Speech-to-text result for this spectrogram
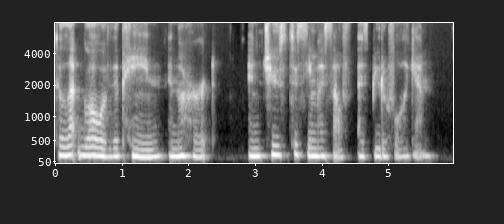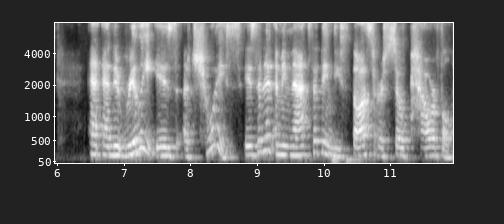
to let go of the pain and the hurt and choose to see myself as beautiful again. And, and, it really is a choice, isn't it? I mean, that's the thing. These thoughts are so powerful.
